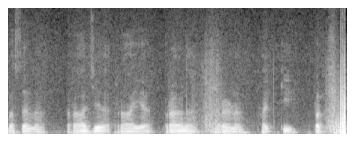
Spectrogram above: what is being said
ಬಸನ ರಾಜ ರಾಯ ಪ್ರಾಣ ಹರಣ ಹಕ್ಕಿ ಪಕ್ಷಿ.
